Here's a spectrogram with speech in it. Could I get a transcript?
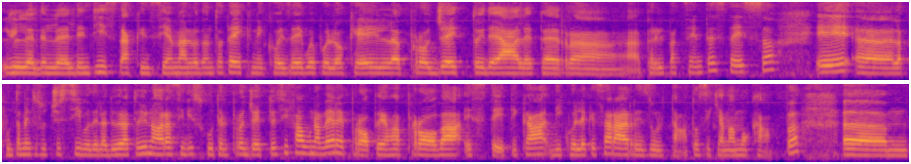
il, il, dentista che insieme all'odontotecnico esegue quello che è il progetto ideale per, uh, per il paziente stesso e uh, l'appuntamento successivo della durata di un'ora si discute il progetto e si fa una vera e propria prova estetica di quello che sarà il risultato, si chiama mock-up. Uh,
